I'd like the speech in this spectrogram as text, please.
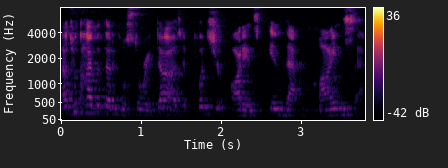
That's what the hypothetical story does. It puts your audience in that mindset.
